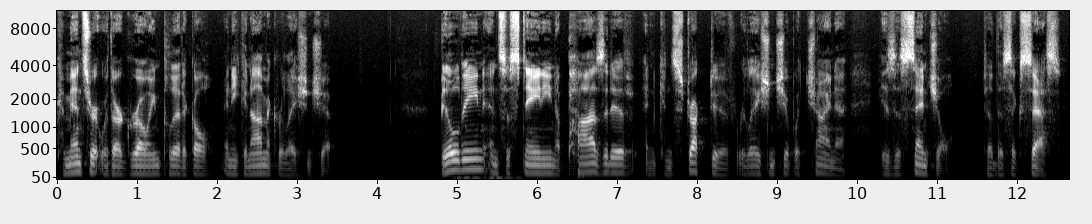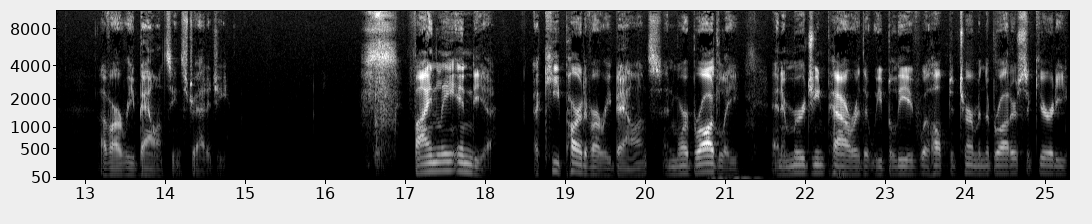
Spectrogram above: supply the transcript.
commensurate with our growing political and economic relationship. Building and sustaining a positive and constructive relationship with China is essential to the success of our rebalancing strategy. Finally, India, a key part of our rebalance, and more broadly, an emerging power that we believe will help determine the broader security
